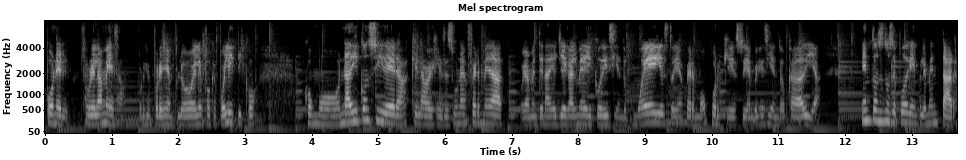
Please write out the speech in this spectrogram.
poner sobre la mesa, porque por ejemplo el enfoque político, como nadie considera que la vejez es una enfermedad, obviamente nadie llega al médico diciendo como, hey, estoy enfermo porque estoy envejeciendo cada día, entonces no se podría implementar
